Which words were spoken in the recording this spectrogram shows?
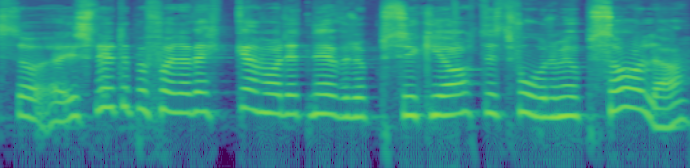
Så, eh, I slutet på förra veckan var det ett neuropsykiatriskt forum i Uppsala.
